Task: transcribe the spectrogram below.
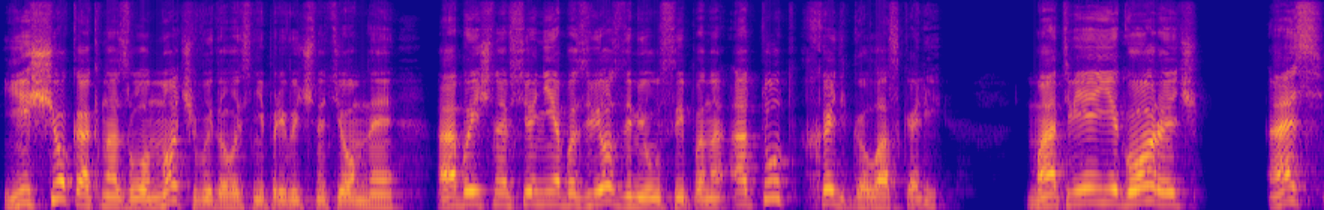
Еще, как назло, ночь выдалась непривычно темная. Обычно все небо звездами усыпано, а тут хоть глаз кали. «Матвей Егорыч! Ась!»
